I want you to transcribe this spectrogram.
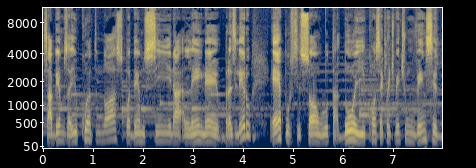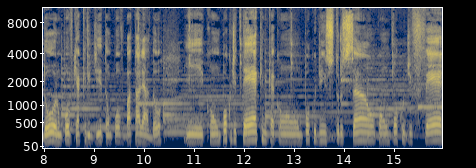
sabemos aí o quanto nós podemos sim ir além, né? O brasileiro é por si só um lutador e, consequentemente, um vencedor, um povo que acredita, um povo batalhador e com um pouco de técnica, com um pouco de instrução, com um pouco de fé,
